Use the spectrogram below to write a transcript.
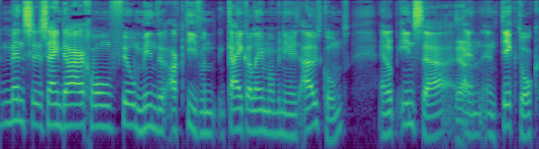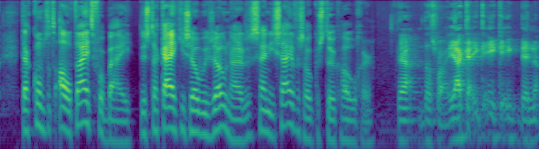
de mensen zijn daar gewoon veel minder actief en kijken alleen maar wanneer het uitkomt. En op Insta Ja. en, en TikTok, daar komt het altijd voorbij. Dus daar kijk je sowieso naar. Dus zijn die cijfers ook een stuk hoger. Ja, dat is waar. Ja, kijk, ik, ik ben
